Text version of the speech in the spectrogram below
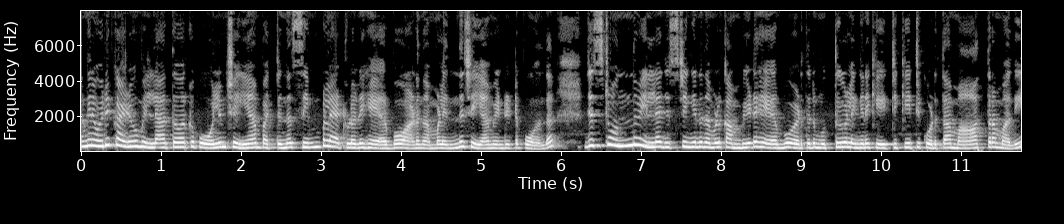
അങ്ങനെ ഒരു കഴിവുമില്ലാത്തവർക്ക് പോലും ചെയ്യാൻ പറ്റുന്ന സിമ്പിൾ ആയിട്ടുള്ളൊരു ഹെയർ ബോ ആണ് നമ്മൾ ഇന്ന് ചെയ്യാൻ വേണ്ടിയിട്ട് പോകുന്നത്. ജസ്റ്റ് ഒന്നുമില്ല ജസ്റ്റ് ഇങ്ങനെ നമ്മൾ കമ്പിയുടെ ഹെയർ ബോ എടുത്തിട്ട് മുത്തുകൾ ഇങ്ങനെ കയറ്റി കയറ്റി കൊടുത്താൽ മാത്രം മതി.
